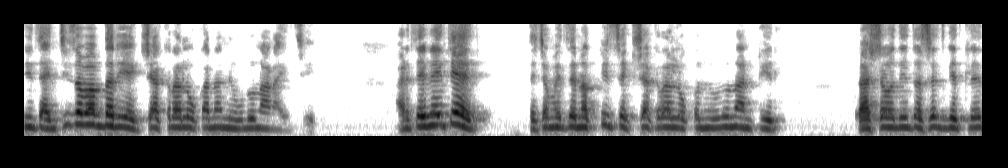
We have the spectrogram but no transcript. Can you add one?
ती त्यांची जबाबदारी आहे एकशे अकरा लोकांना निवडून आणायची. आणि ते नेते आहेत. त्याच्यामुळे ते नक्कीच एकशे अकरा लोक निवडून आणतील. राष्ट्रवादी तसेच घेतले.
